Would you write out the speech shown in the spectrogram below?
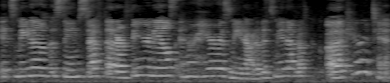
it's made out of the same stuff that our fingernails and our hair is made out of. It's made out of uh, keratin.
